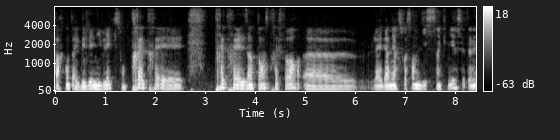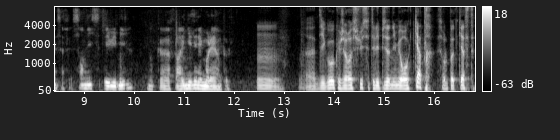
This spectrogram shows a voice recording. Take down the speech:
par contre avec des dénivelés qui sont très très très très intenses, très forts. Euh, L'année dernière 70 5000, cette année ça fait 110 et 8000. Donc, euh, aiguiser les mollets un peu. Hmm. Euh, Diego, que j'ai reçu, c'était l'épisode numéro 4 sur le podcast.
